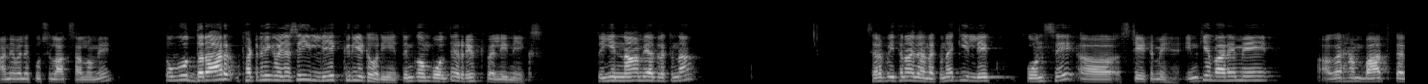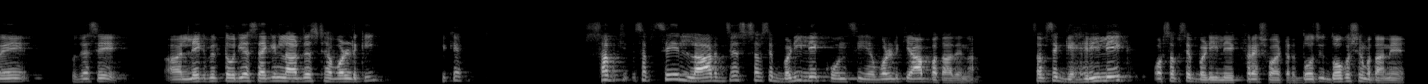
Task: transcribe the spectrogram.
आने वाले कुछ लाख सालों में। तो वो दरार फटने की वजह से ही लेक क्रिएट हो रही है तो इनको हम बोलते हैं रिफ्ट वैली लेक्स तो ये नाम याद रखना सिर्फ़ इतना ध्यान रखना कि लेक कौन से आ, स्टेट में है। इनके बारे में अगर हम बात करें तो जैसे आ, लेक विक्टोरिया सेकंड लार्जेस्ट है वर्ल्ड की ठीक है? सब सबसे लार्जेस्ट सबसे बड़ी लेक कौन सी है वर्ल्ड की आप बता देना। सबसे गहरी लेक और सबसे बड़ी लेक फ्रेश वाटर दो दो क्वेश्चन बताने हैं।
